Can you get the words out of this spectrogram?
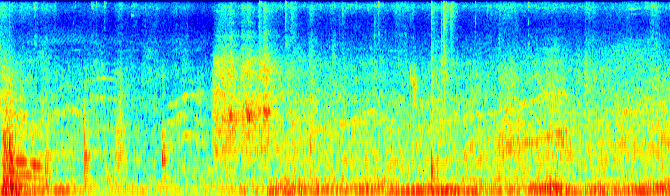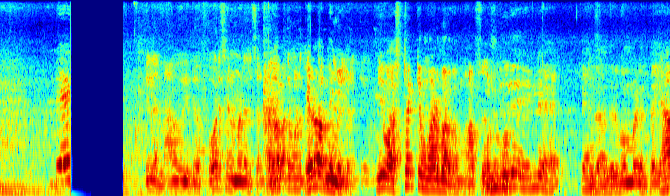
aqui ಇಲ್ಲ ನಾವು ಇದು ಫೋರ್ಸ್ ಏನು ಮಾಡಲ್ಲ ಸರ್. ಟೈಮ್ ತಗೊಂಡು ಹೇಳೋದು ನಿಮಗೆ. ನೀವು ಅಷ್ಟಕ್ಕೆ ಮಾಡಬಾರ್ದಮ್ಮ ಆ ಫೋನ್ ಇಲ್ಲೇ ಇಲ್ಲೇ ಅದ್ರ ಅಗರಿಬೊಂಬೆ ಅಂತ ಯಾವ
